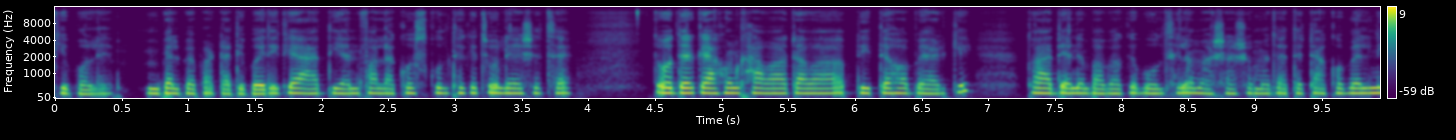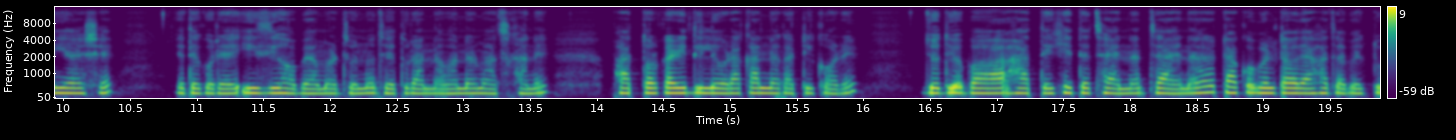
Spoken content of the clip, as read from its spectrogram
কি বলে, বেল পেপারটা দিব। এদিকে আদিয়ান ফালাকো স্কুল থেকে চলে এসেছে। তো ওদেরকে এখন খাওয়া টাওয়া দিতে হবে আর কি। তো আদিয়ানের বাবাকে বলছিলাম, আসার সময় যাতে টাকো বেল নিয়ে আসে। এতে করে ইজি হবে আমার জন্য, যেহেতু রান্নাবান্নার মাঝখানে ভাত তরকারি দিলে ওরা কান্নাকাটি করে। যদিও বা হাতে খেতে চায় না চায় না টাকো বেলটাও দেখা যাবে একটু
